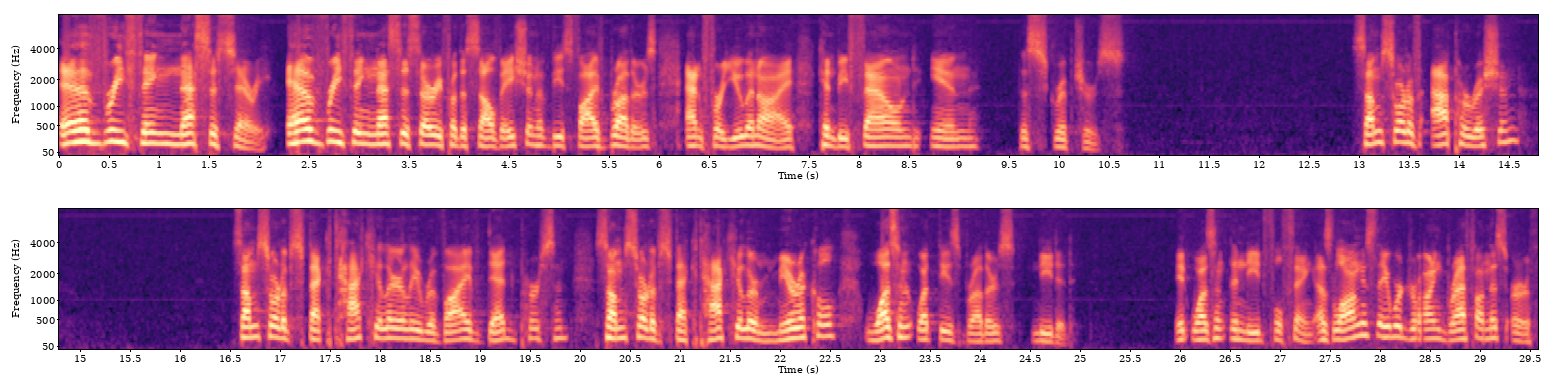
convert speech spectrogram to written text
Everything necessary, everything necessary for the salvation of these five brothers and for you and I can be found in the scriptures. Some sort of apparition, some sort of spectacularly revived dead person, some sort of spectacular miracle wasn't what these brothers needed. It wasn't the needful thing. As long as they were drawing breath on this earth,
